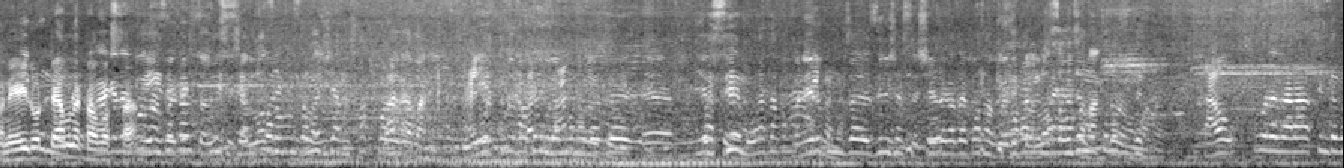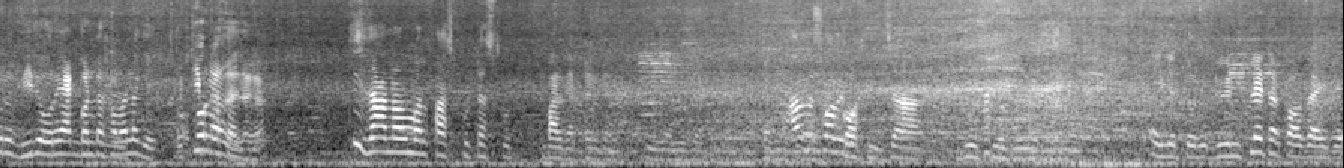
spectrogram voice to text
মানে এই রোডটা এমন একটা অবস্থা মনে মানে মনে হয়। তাও পুরো যারা চিন্তা করে ভিড়ে ওরে এক ঘণ্টা সময় লাগে কি পাওয়া যায় জায়গা কি যা নর্মাল ফাস্ট ফুড টাস্ট ফুড বার্গার টার্গার। কফি চা জুস এই যে তোর বিভিন্ন প্লেটার পাওয়া যায় যে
